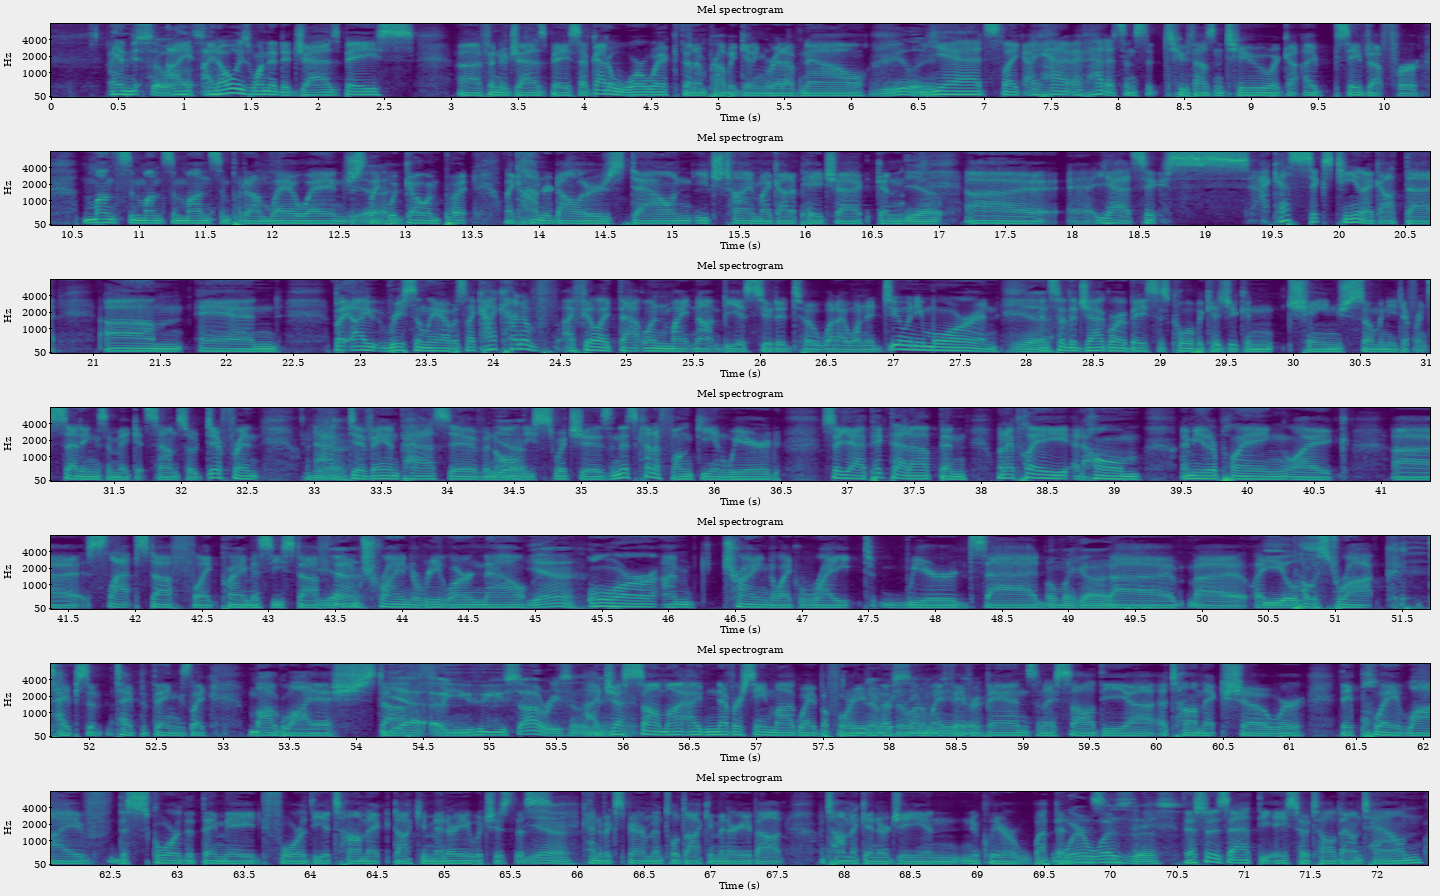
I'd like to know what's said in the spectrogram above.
and So I, awesome. I'd always wanted a jazz bass, uh, Fender jazz bass. I've got a Warwick that I'm probably getting rid of now. Really? Yeah, it's like I had I've had it since 2002. I got I saved up for months and months and months and put it on layaway and just Yeah. like would go and put like hundred dollars down each time I got a paycheck and Yeah. uh, yeah, it's, it's I guess 16 I got that. Um, and, but I recently I was like, I kind of, I feel like that one might not be as suited to what I want to do anymore. And, Yeah. and so the Jaguar bass is cool because you can change change so many different settings and make it sound so different, active and passive, and all these switches, and it's kind of funky and weird. So yeah, I picked that up, and when I play at home, I'm either playing like uh, slap stuff, like Primus-y stuff that Yeah. I'm trying to relearn now, Yeah. or I'm trying to like write weird, sad, Oh my God. uh, uh, like post rock types of type of things, like Mogwai-ish stuff. Yeah. Oh, you who you saw recently? I just saw my. I've never seen Mogwai before, even though they're one of my favorite either. bands. And I saw the uh, Atomic show where they play live the score that they made for the Atomic documentary, which is this Yeah. kind of experimental documentary about atomic energy and nuclear weapons. Where was And this? This was at the Ace Hotel downtown,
